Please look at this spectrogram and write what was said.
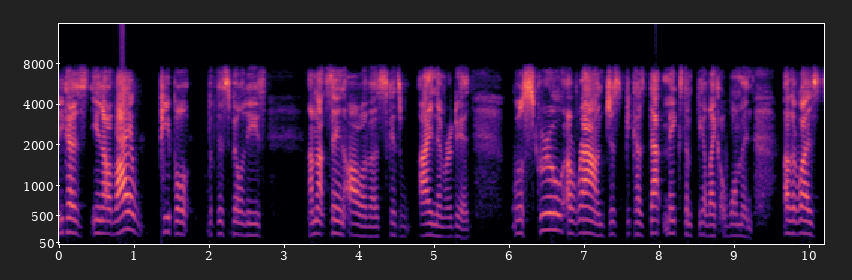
because, you know, a lot of people with disabilities, I'm not saying all of us because I never did, will screw around just because that makes them feel like a woman. Otherwise,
